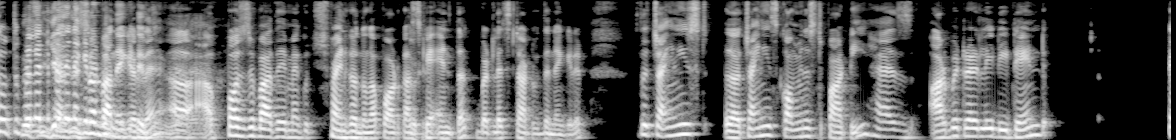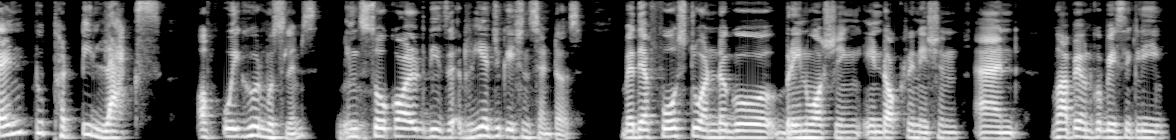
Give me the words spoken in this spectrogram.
तो तो पहले पहले नेगेटिव बात नेगेटिव है। पॉजिटिव बात है मैं कुछ फाइंड कर दूँगा पॉडकास्ट के एंड तक but let's start with the negative the Chinese Chinese communist party has arbitrarily detained 10 to 30 lakhs of Uyghur Muslims in so called these re centers where they are force to under brain washing indoctrination and वहाँ पे उनको बेसिकली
